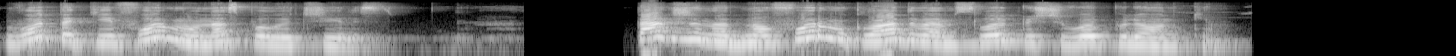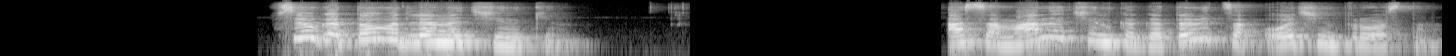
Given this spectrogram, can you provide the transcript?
Вот такие формы у нас получились. Также на дно формы укладываем слой пищевой пленки. Все готово для начинки. А сама начинка готовится очень просто.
